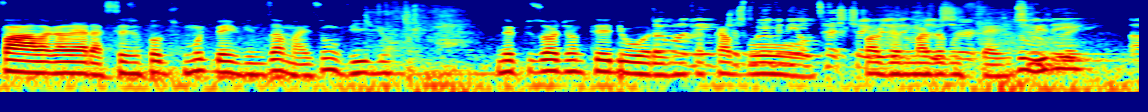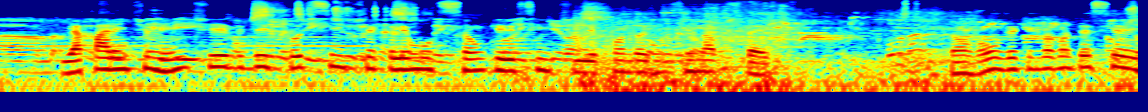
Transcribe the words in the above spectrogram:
Fala galera, sejam todos muito bem-vindos a mais um vídeo. No episódio anterior a gente acabou fazendo mais alguns testes do Ridley e aparentemente ele deixou de sentir aquela emoção que ele sentia quando a gente terminava os testes. Então vamos ver o que vai acontecer aí.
